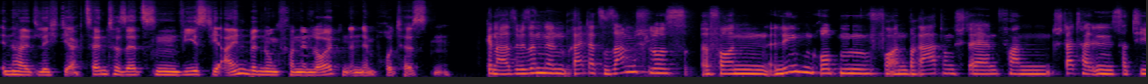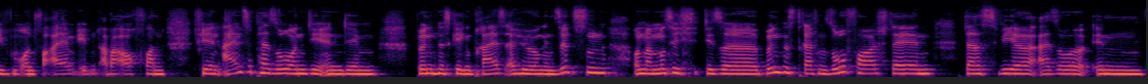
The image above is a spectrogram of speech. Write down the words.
inhaltlich die Akzente setzen? Wie ist die Einbindung von den Leuten in den Protesten? Genau, also wir sind ein breiter Zusammenschluss von linken Gruppen, von Beratungsstellen, von Stadtteilinitiativen und vor allem eben aber auch von vielen Einzelpersonen, die in dem Bündnis gegen Preiserhöhungen sitzen. Und man muss sich diese Bündnistreffen so vorstellen, dass wir also im,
